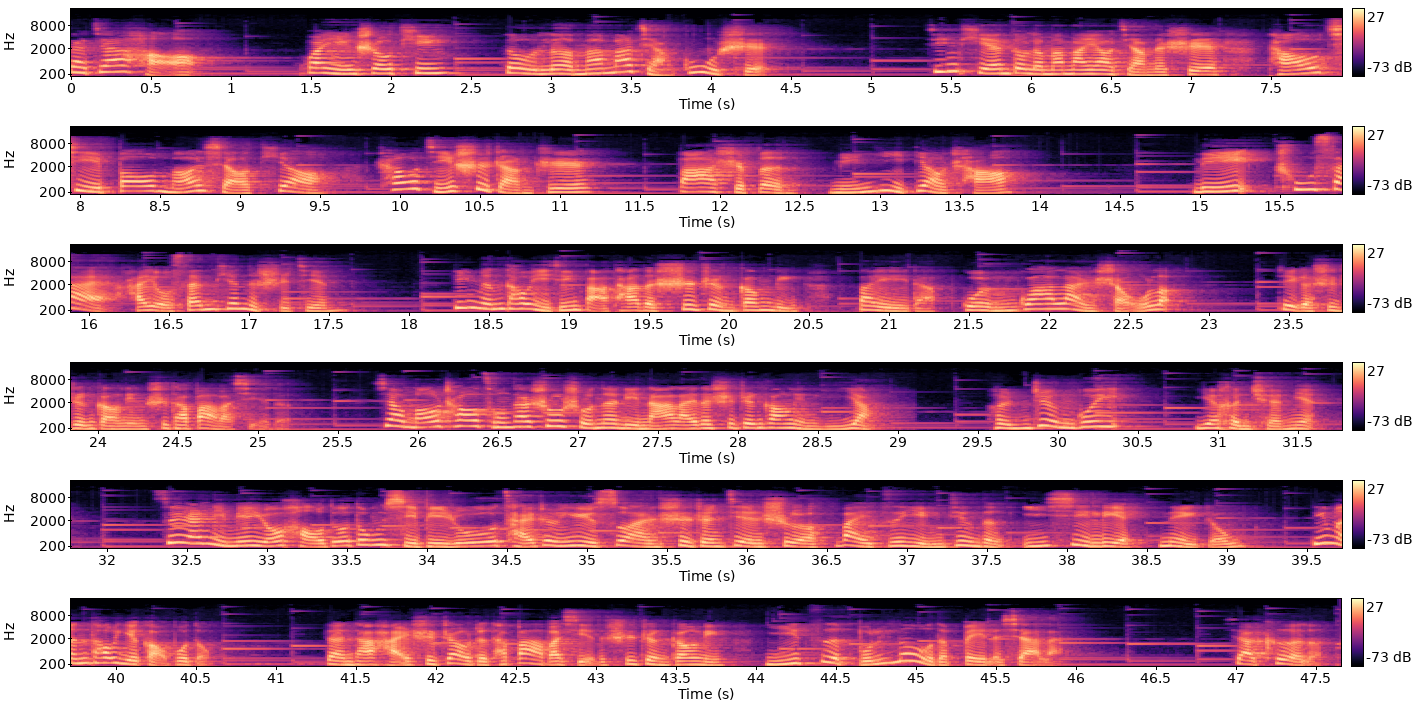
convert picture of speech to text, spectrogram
大家好，欢迎收听逗乐妈妈讲故事。今天逗乐妈妈要讲的是《淘气包马小跳超级市长之八十份民意调查》。离初赛还有三天的时间，丁文涛已经把他的施政纲领背得滚瓜烂熟了。这个施政纲领是他爸爸写的，像毛超从他叔叔那里拿来的施政纲领一样。很正规，也很全面。虽然里面有好多东西，比如财政预算、市政建设、外资引进等一系列内容，丁文涛也搞不懂，但他还是照着他爸爸写的施政纲领一字不漏地背了下来。下课了，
